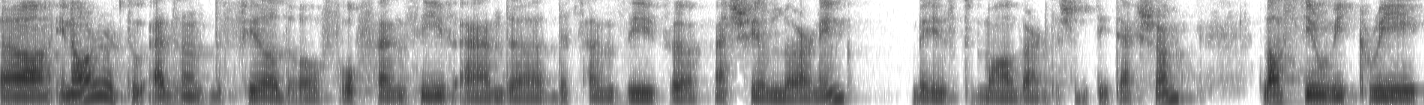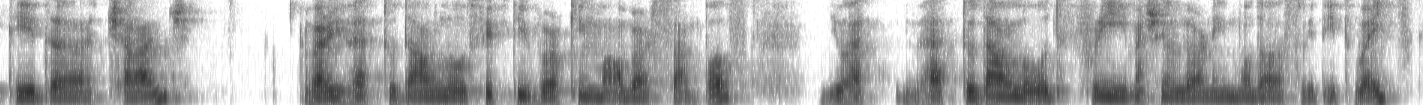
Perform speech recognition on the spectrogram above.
Uh, in order to advance the field of offensive and uh, defensive uh, machine learning based malware detection, last year we created a challenge where you had to download 50 working malware samples. You had, had to download three machine learning models with its weights,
